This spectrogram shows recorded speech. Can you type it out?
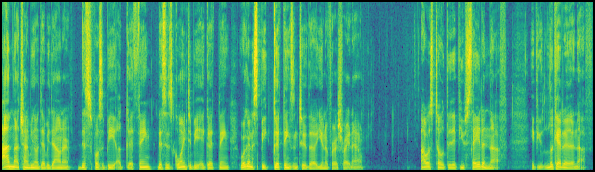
I'm not trying to be no Debbie Downer. This is supposed to be a good thing. This is going to be a good thing. We're going to speak good things into the universe right now. I was told that if you say it enough, if you look at it enough,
